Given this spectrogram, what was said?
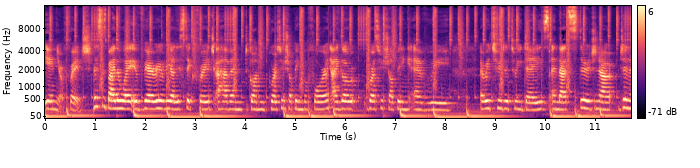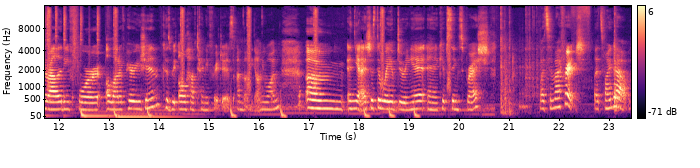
in your fridge. This is by the way a very realistic fridge. I haven't gone grocery shopping before. I go grocery shopping every every two to three days and that's the gener generality for a lot of Parisian because we all have tiny fridges. I'm not the only one. Um, and yeah it's just a way of doing it and it keeps things fresh. What's in my fridge? Let's find out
